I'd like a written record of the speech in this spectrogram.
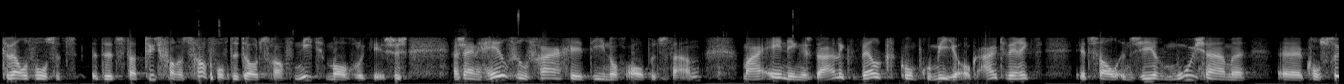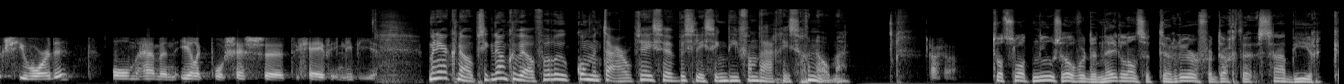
Terwijl volgens het, het statuut van het strafhof de doodstraf niet mogelijk is. Dus er zijn heel veel vragen die nog openstaan. Maar één ding is duidelijk, welk compromis je ook uitwerkt... het zal een zeer moeizame constructie worden om hem een eerlijk proces uh, te geven in Libië. Meneer Knoops, ik dank u wel voor uw commentaar op deze beslissing die vandaag is genomen. Graag gedaan. Tot slot nieuws over de Nederlandse terreurverdachte Sabir K.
